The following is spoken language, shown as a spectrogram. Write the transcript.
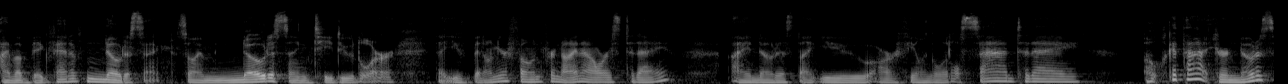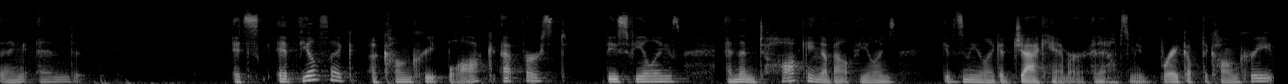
I'm a big fan of noticing. So I'm noticing T Doodler that you've been on your phone for nine hours today. I noticed that you are feeling a little sad today. Oh, look at that. You're noticing and it's it feels like a concrete block at first, these feelings, and then talking about feelings gives me like a jackhammer and it helps me break up the concrete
